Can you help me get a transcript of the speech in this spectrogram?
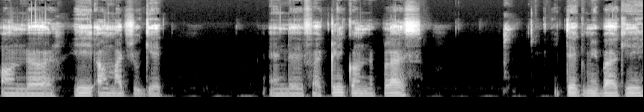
on the here how much you get. And if I click on the plus it take me back here.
